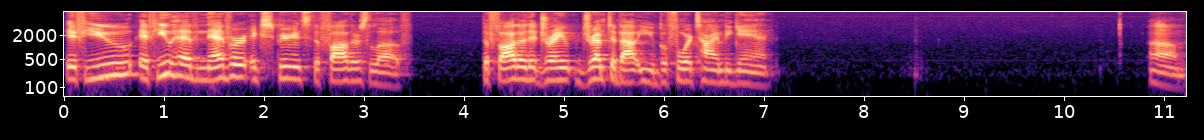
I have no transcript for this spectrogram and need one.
If you, if you have never experienced the Father's love, the Father that dreamt about you before time began, um,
